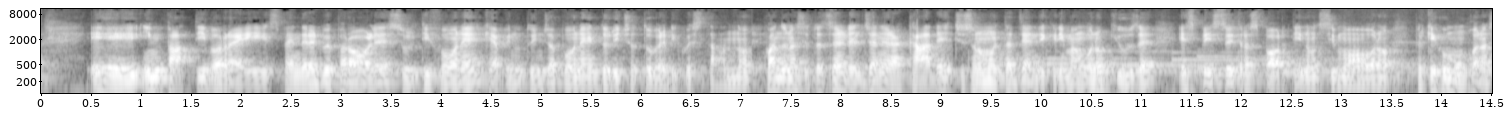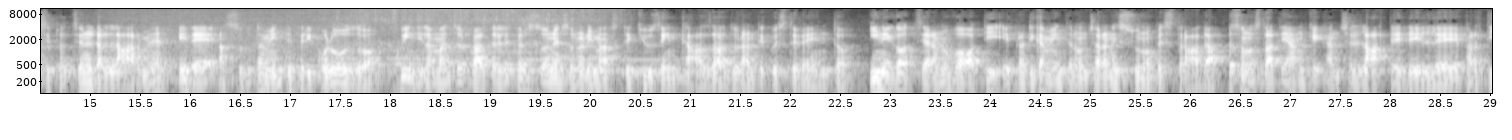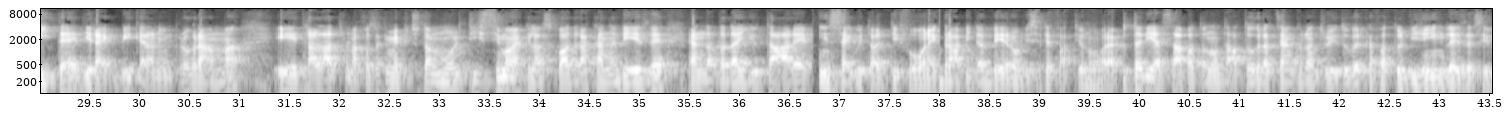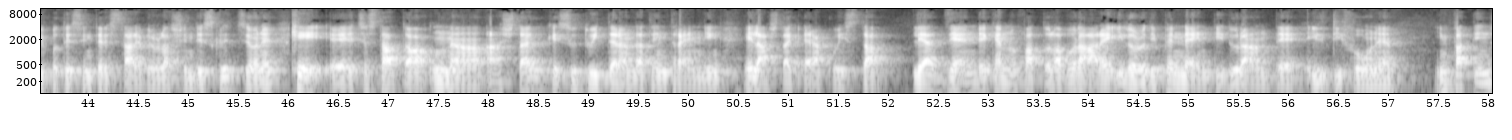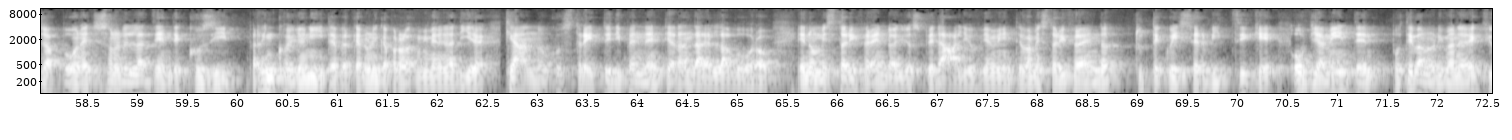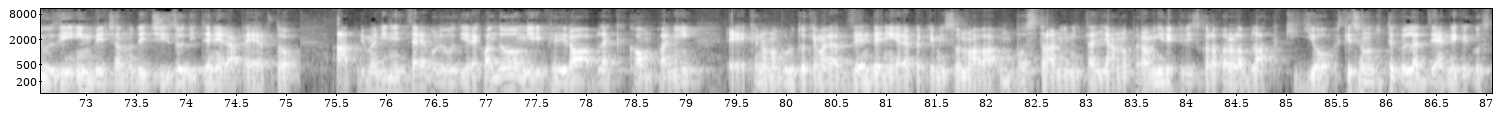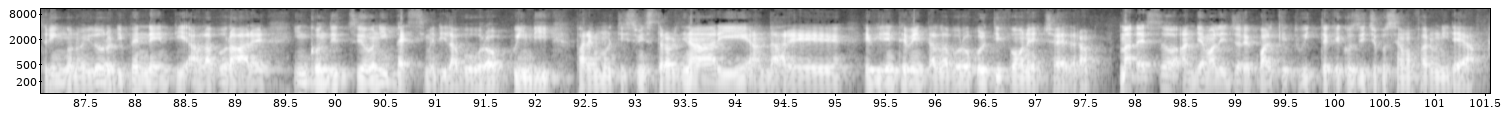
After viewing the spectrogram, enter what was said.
e infatti vorrei spendere due parole sul tifone che è avvenuto in Giappone il 12 ottobre di quest'anno. Quando una situazione del genere accade ci sono molte aziende che rimangono chiuse e spesso i trasporti non si muovono perché comunque è una situazione d'allarme ed è assolutamente pericoloso. Quindi la maggior parte delle persone sono rimaste chiuse in casa durante questo evento. I negozi erano vuoti e praticamente non c'era nessuno per strada. Sono state anche cancellate delle partite di rugby che erano in programma e tra l'altro una cosa che mi è piaciuta moltissimo è che la squadra canadese è andata ad aiutare in seguito al tifone. Bravi davvero vi siete fatti onore. Tuttavia sabato ho notato grazie anche a un altro youtuber che ha fatto il video in inglese se vi potesse interessare ve lo lascio in descrizione che eh, c'è stata una hashtag che su twitter è andata in trending e l'hashtag era questa. Le aziende che hanno fatto lavorare i loro dipendenti durante il tifone Infatti in Giappone ci sono delle aziende così rincoglionite, perché è l'unica parola che mi viene da dire, che hanno costretto i dipendenti ad andare al lavoro e non mi sto riferendo agli ospedali ovviamente, ma mi sto riferendo a tutti quei servizi che ovviamente potevano rimanere chiusi, invece hanno deciso di tenere aperto. Ah, prima di iniziare volevo dire, quando mi riferirò a Black Company eh, che non ho voluto chiamare aziende nere perché mi suonava un po' strano in italiano però mi riferisco alla parola black kigyo che sono tutte quelle aziende che costringono i loro dipendenti a lavorare in condizioni pessime di lavoro quindi fare moltissimi straordinari andare evidentemente al lavoro col tifone eccetera. Ma adesso andiamo a leggere qualche tweet che così ci possiamo fare un'idea.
